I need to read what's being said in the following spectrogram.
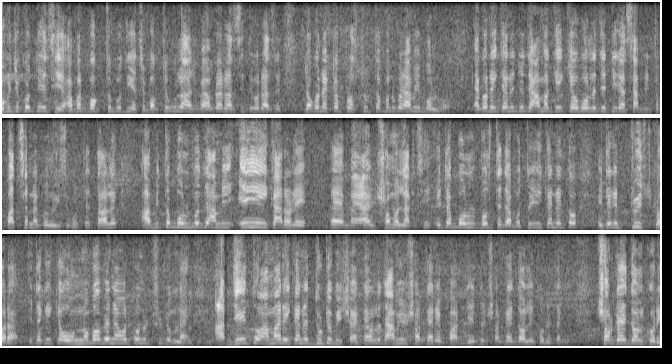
অভিযোগ করতে গেছি? আবার বক্তব্য দিয়েছে। বক্তব্যগুলো আসবে। আমরা রাজনীতি করে আসবে যখন একটা প্রশ্ন উত্থাপন করে আমি বলব এখন এখানে যদি আমাকে কেউ বলে যে ঠিক আছে আপনি তো পাচ্ছেন না কোনো কিছু করতে তাহলে আমি তো বলব যে আমি এই এই কারণে সময় লাগছে। এটা বল- বলতে যাব। তো এখানে তো এটাকে টুইস্ট করা এটাকে কেউ অন্যভাবে নেওয়ার কোনো সুযোগ নাই। আর যেহেতু আমার এখানে দুটো বিষয় একটা হলো যে আমিও সরকারের পার্ট যেহেতু সরকারি দলই করে থাকি সরকারি দল করি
